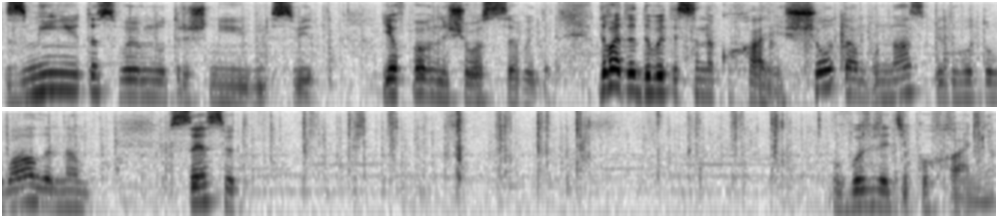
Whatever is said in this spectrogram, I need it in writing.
змінюйте свій внутрішній світ. Я впевнений, що у вас все вийде. Давайте дивитися на кохання. Що там у нас підготували нам Всесвіт у вигляді кохання.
